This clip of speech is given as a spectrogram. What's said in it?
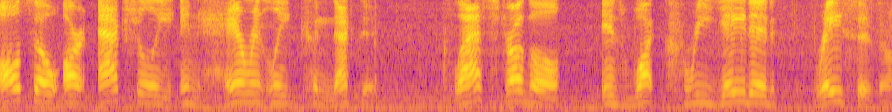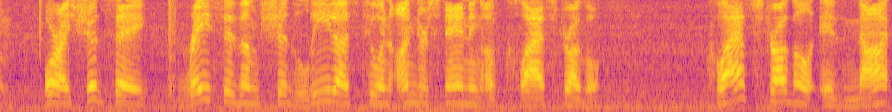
also are actually inherently connected. Class struggle is what created racism. Or I should say, racism should lead us to an understanding of class struggle. Class struggle is not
